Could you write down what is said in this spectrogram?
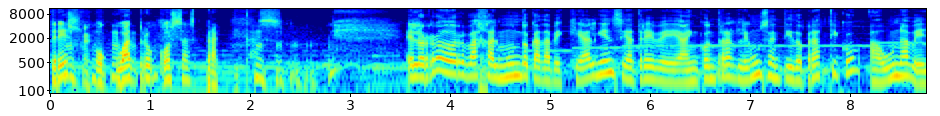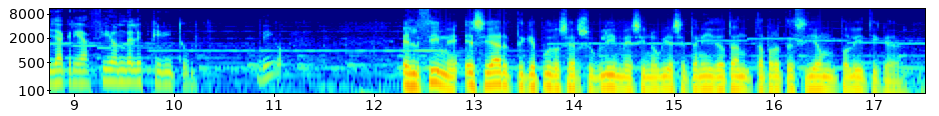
tres o cuatro cosas prácticas. El horror baja al mundo cada vez que alguien se atreve a encontrarle un sentido práctico a una bella creación del espíritu. Digo. El cine, ese arte que pudo ser sublime si no hubiese tenido tanta protección política.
